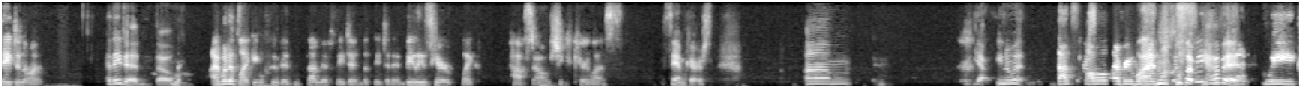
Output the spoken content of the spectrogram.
They did not. They did though. No. I would have like included them if they did, but they didn't. Bailey's here like passed out. She could care less. Sam cares. Um yeah, you know what? That's Just- all, everyone. Just let me have it. Next week.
